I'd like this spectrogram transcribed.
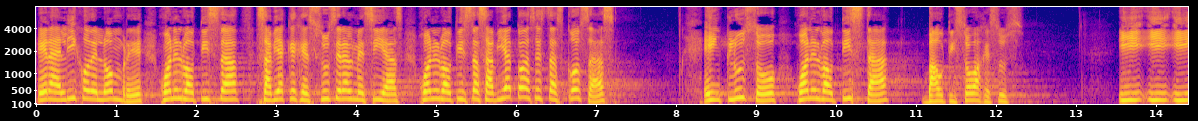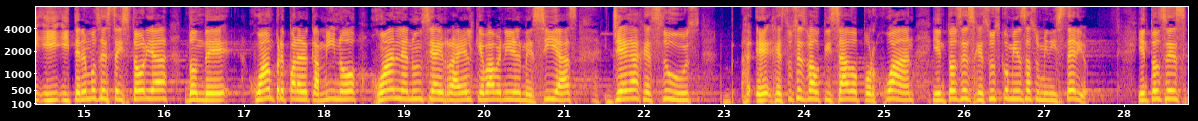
era el Hijo del Hombre. Juan el Bautista sabía que Jesús era el Mesías. Juan el Bautista sabía todas estas cosas. E incluso Juan el Bautista bautizó a Jesús. Y, tenemos esta historia donde Juan prepara el camino, Juan le anuncia a Israel que va a venir el Mesías, llega Jesús, eh, Jesús es bautizado por Juan y entonces Jesús comienza su ministerio. Y entonces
